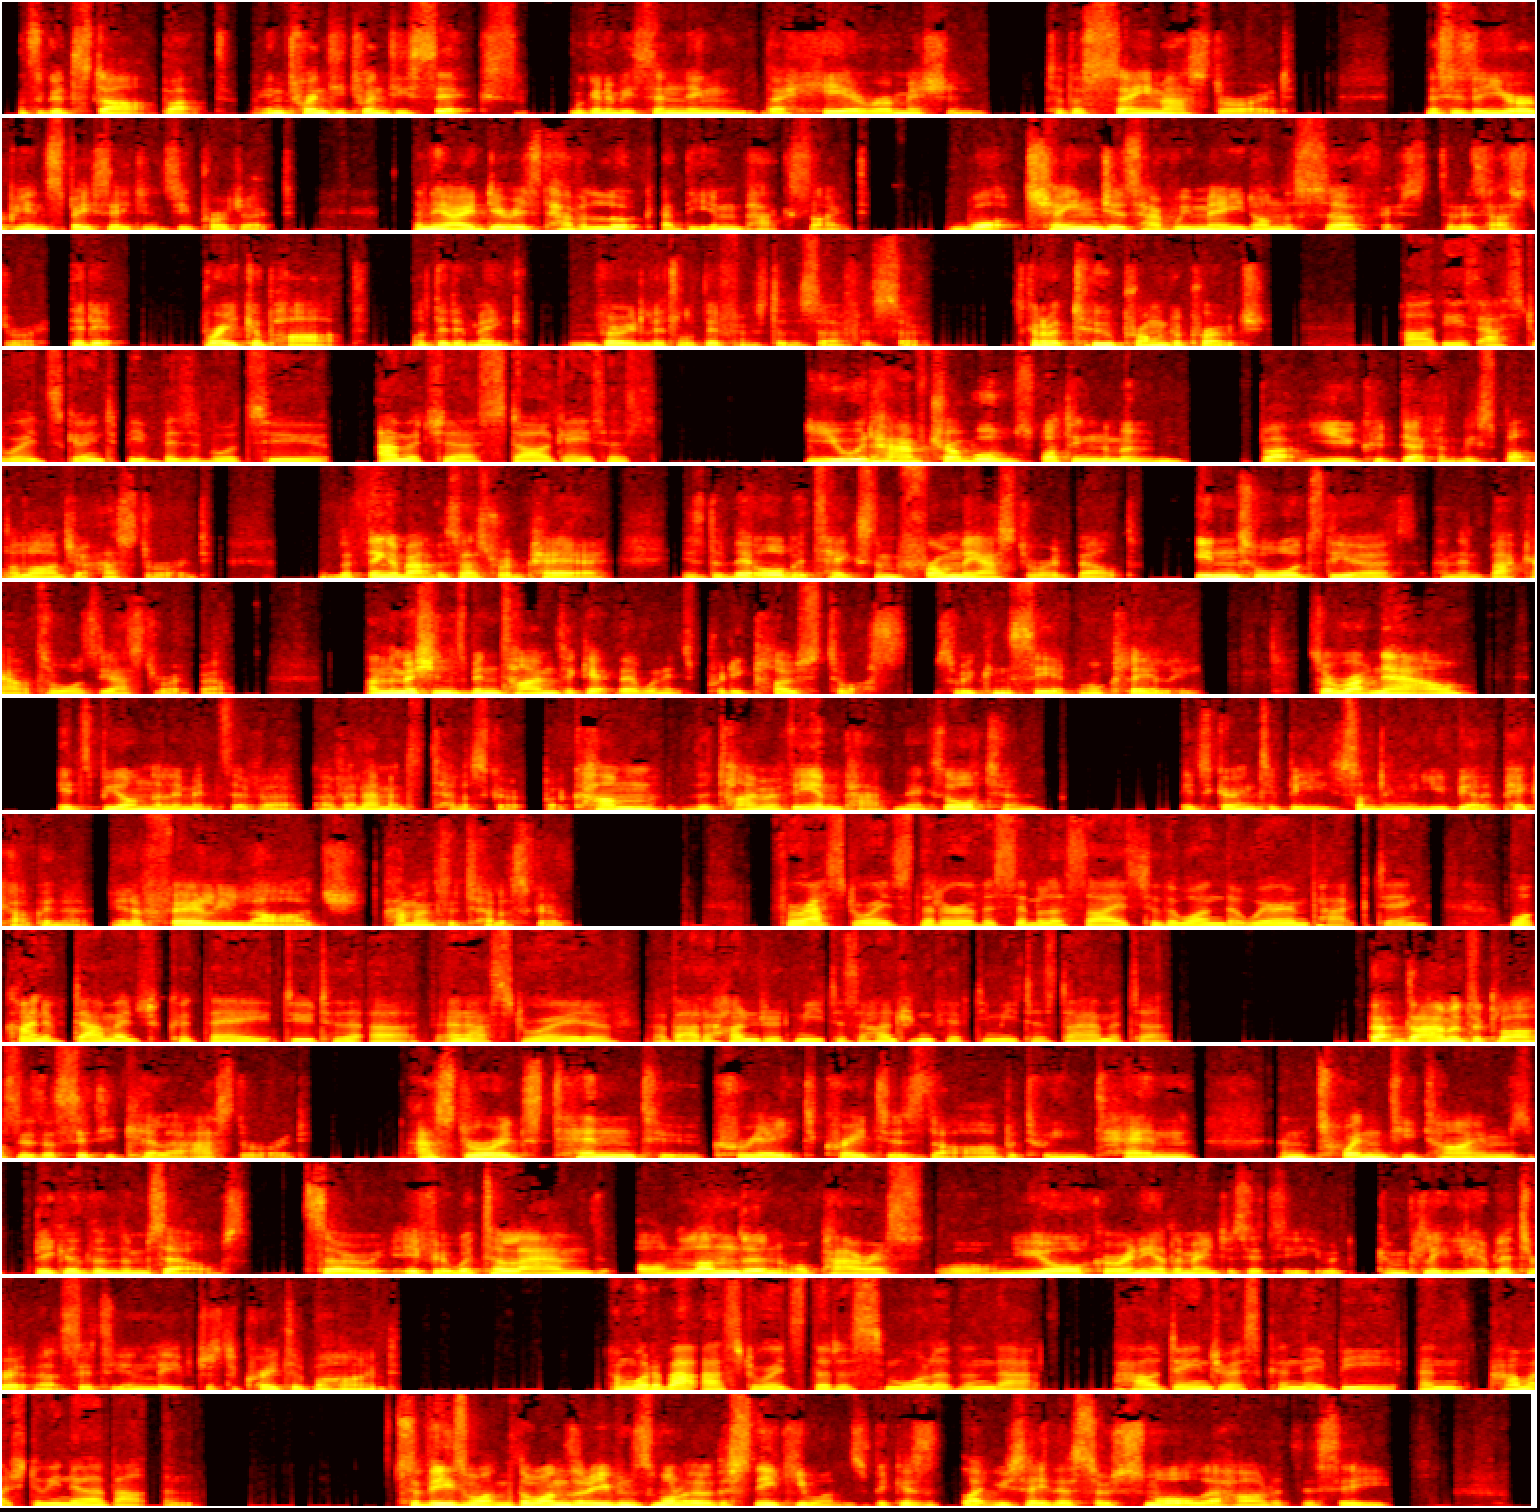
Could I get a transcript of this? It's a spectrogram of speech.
That's a good start. But in 2026, we're going to be sending the HERA mission to the same asteroid. This is a European Space Agency project. And the idea is to have a look at the impact site. What changes have we made on the surface to this asteroid? Did it break apart or did it make very little difference to the surface? So it's kind of a two pronged approach. Are these asteroids going to be visible to amateur stargazers? You would have trouble spotting the moon, but you could definitely spot the larger asteroid. The thing about this asteroid pair is that their orbit takes them from the asteroid belt in towards the Earth and then back out towards the asteroid belt. And the mission's been timed to get there when it's pretty close to us, so we can see it more clearly. So right now, it's beyond the limits of, a, of an amateur telescope. But come the time of the impact next autumn, it's going to be something that you'd be able to pick up in a, in a fairly large amateur telescope. For asteroids that are of a similar size to the one that we're impacting, what kind of damage could they do to the Earth? An asteroid of about 100 meters, 150 meters diameter. That diameter class is a city killer asteroid. Asteroids tend to create craters that are between 10 and 20 times bigger than themselves. So if it were to land on London or Paris or New York or any other major city, it would completely obliterate that city and leave just a crater behind. And what about asteroids that are smaller than that? How dangerous can they be, and how much do we know about them? So these ones, the ones that are even smaller, are the sneaky ones because, like you say, they're so small, they're harder to see.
